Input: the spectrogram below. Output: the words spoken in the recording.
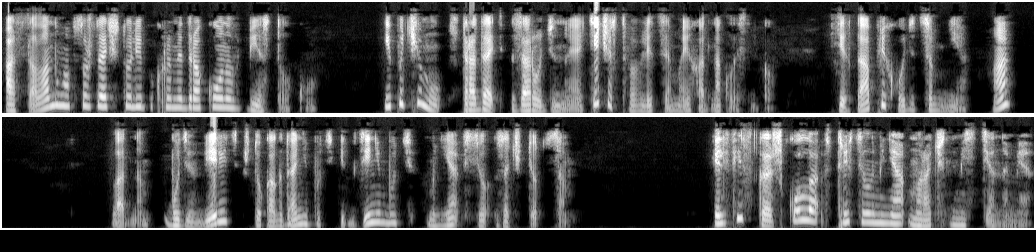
а с Саланом обсуждать что-либо, кроме драконов, без толку. И почему страдать за родину и отечество в лице моих одноклассников всегда приходится мне, а? Ладно, будем верить, что когда-нибудь и где-нибудь мне все зачтется. Эльфийская школа встретила меня мрачными стенами,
